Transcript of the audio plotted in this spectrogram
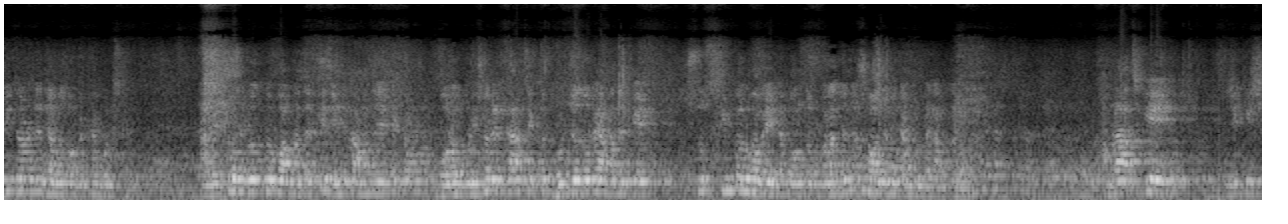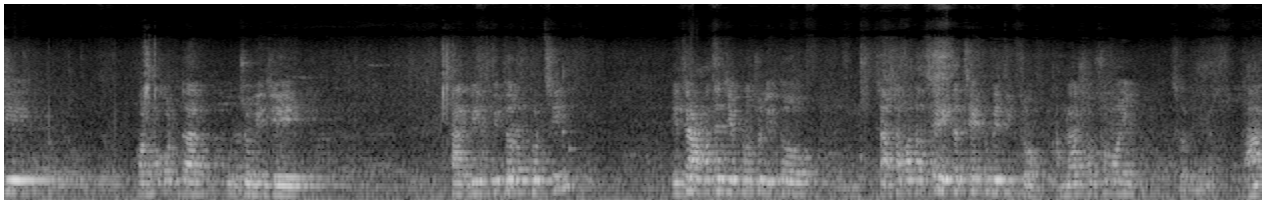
বিতরণের যাবত অপেক্ষা করছেন। আমি একটু অনুরোধ করব আপনাদেরকে, যেহেতু আমাদের এটা একটা বড় পরিসরের কাজ, একটু ধৈর্য ধরে আমাদেরকে সুশৃঙ্খল ভাবে এটা বন্ধন করার জন্য সহযোগিতা করবেন আপনারা। আমরা আজকে যে কৃষি কর্মকর্তার উদ্যোগে যে সার বীজ বিতরণ করছি, এটা আমাদের যে প্রচলিত চাষাবাদ আছে এটা হচ্ছে একটু ব্যতিক্রম। আমরা সবসময় ধান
